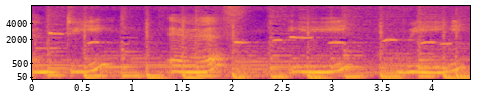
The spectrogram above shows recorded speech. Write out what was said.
Twenty S E V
